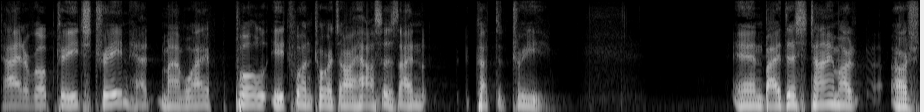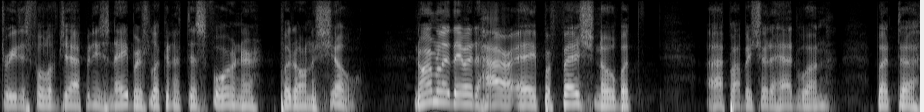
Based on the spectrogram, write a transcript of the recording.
tied a rope to each tree and had my wife pull each one towards our house as I cut the tree. And by this time, our, our street is full of Japanese neighbors looking at this foreigner put on a show. Normally, they would hire a professional, but I probably should have had one. But, uh,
